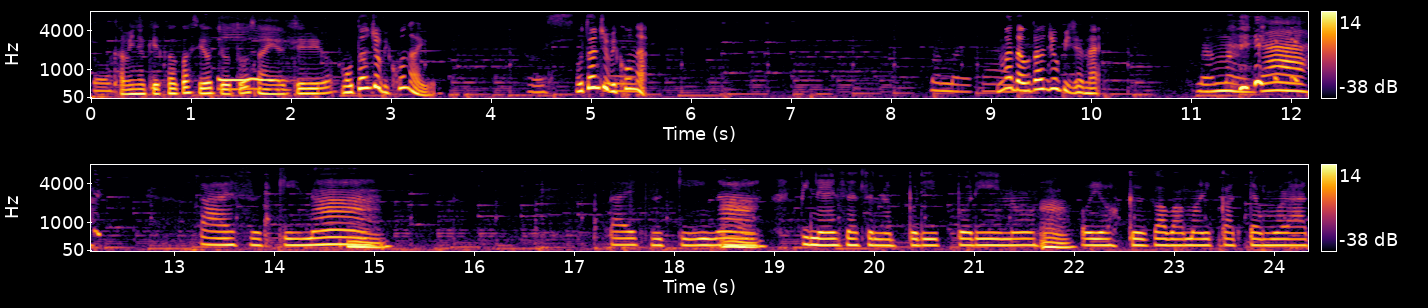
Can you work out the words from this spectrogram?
そう髪の毛乾かすよってお父さん言ってるよ。もうお誕生日来ないよ。お誕生日来ない。ママがまだお誕生日じゃない。ママが大好きうな、ん大好きうな、ん。ピネンセスのプリプリのうん。お洋服がママに買ってもらっ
